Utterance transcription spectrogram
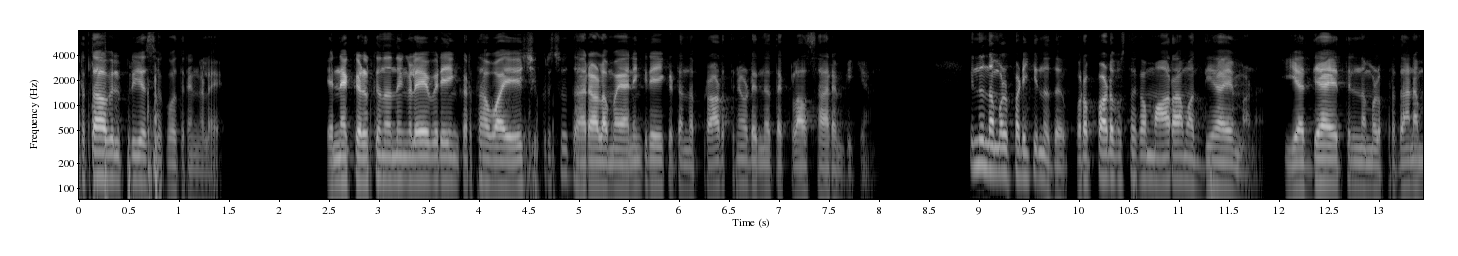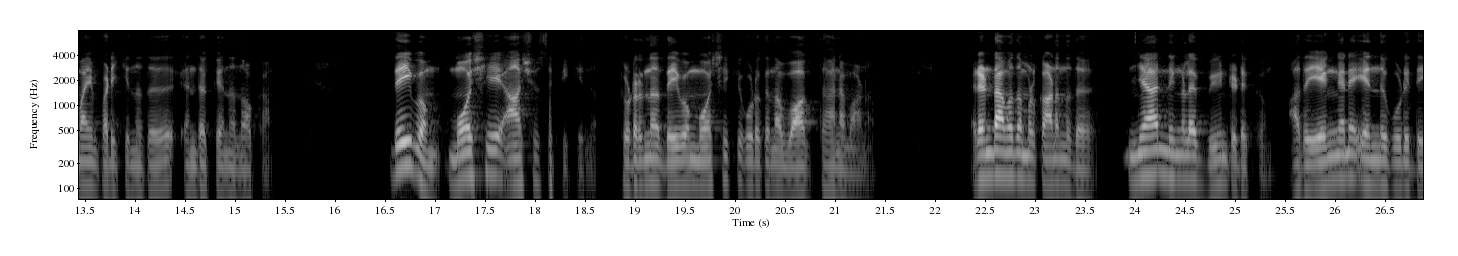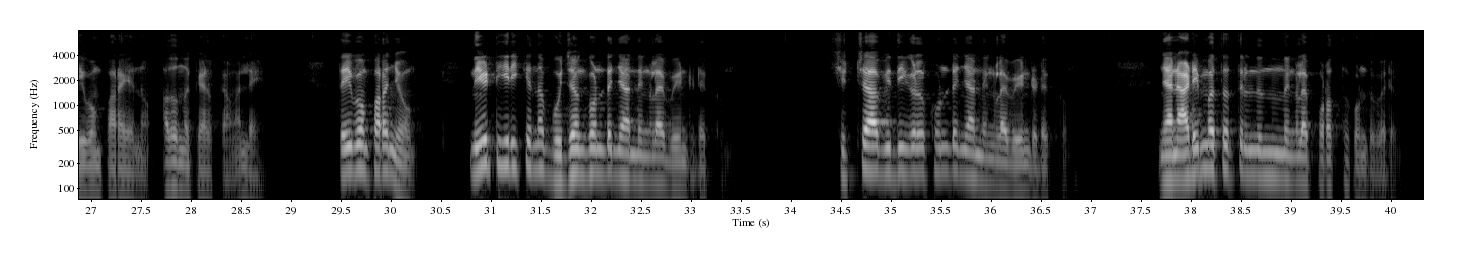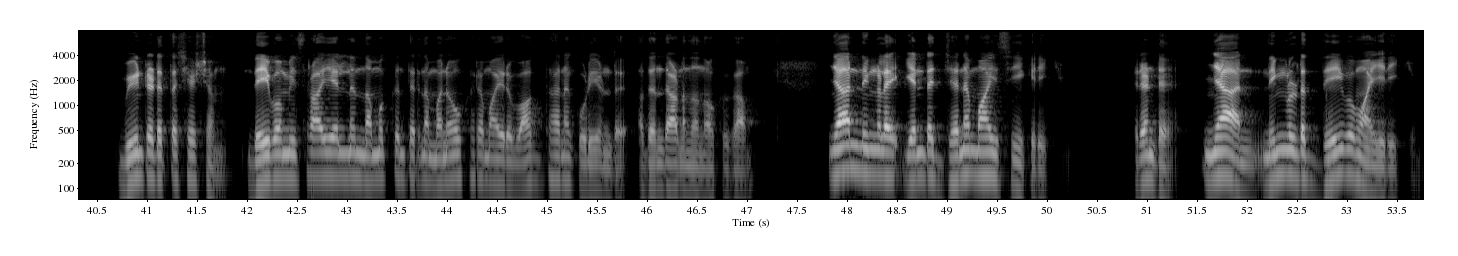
കർത്താവിൽ പ്രിയ സഹോദരങ്ങളെ എന്നെ കേൾക്കുന്ന നിങ്ങളേവരെയും കർത്താവായ യേശു ക്രിസ്തു ധാരാളമായി അനുഗ്രഹിക്കട്ടെന്ന പ്രാർത്ഥനയോടെ ഇന്നത്തെ ക്ലാസ് ആരംഭിക്കാം. ഇന്ന് നമ്മൾ പഠിക്കുന്നത് പുറപ്പാട് പുസ്തകം ആറാം അധ്യായമാണ്. ഈ അധ്യായത്തിൽ നമ്മൾ പ്രധാനമായും പഠിക്കുന്നത് എന്തൊക്കെയെന്ന് നോക്കാം. ദൈവം മോശയെ ആശ്വസിപ്പിക്കുന്നു. തുടർന്ന് ദൈവം മോശയ്ക്ക് കൊടുക്കുന്ന വാഗ്ദാനമാണ്. രണ്ടാമത് നമ്മൾ കാണുന്നത് ഞാൻ നിങ്ങളെ വീണ്ടെടുക്കും. അത് എങ്ങനെ എന്നുകൂടി ദൈവം പറയുന്നു. അതൊന്ന് കേൾക്കാം അല്ലേ? ദൈവം പറഞ്ഞു നീട്ടിയിരിക്കുന്ന ഭുജം കൊണ്ട് ഞാൻ നിങ്ങളെ വീണ്ടെടുക്കും. ശിക്ഷാവിധികൾ കൊണ്ട് ഞാൻ നിങ്ങളെ വീണ്ടെടുക്കും. ഞാൻ അടിമത്തത്തിൽ നിന്ന് നിങ്ങളെ പുറത്തു കൊണ്ടുവരും. വീണ്ടെടുത്ത ശേഷം ദൈവം ഇസ്രായേലിന് നമുക്കും തരുന്ന മനോഹരമായൊരു വാഗ്ദാനം കൂടിയുണ്ട്. അതെന്താണെന്ന് നോക്കുക. ഞാൻ നിങ്ങളെ എന്റെ ജനമായി സ്വീകരിക്കും. രണ്ട് ഞാൻ നിങ്ങളുടെ ദൈവമായിരിക്കും.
